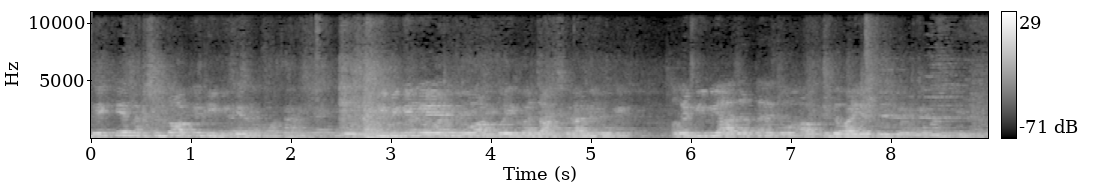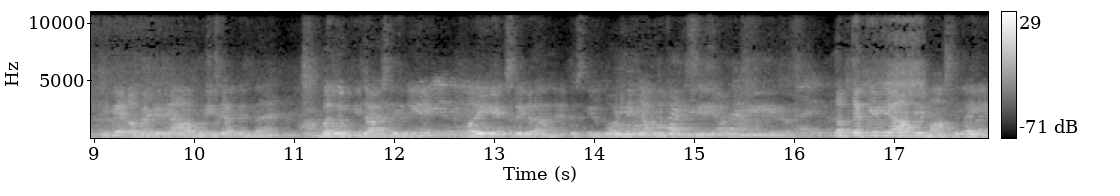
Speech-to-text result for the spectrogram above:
देखिए लक्षण तो आपके टीबी के टीबी के लिए तो आपको एक बार जाँच करानी होगी। अगर टीबी आ जाता है तो आपकी दवाइयाँ शुरू करेंगे ठीक है, अभी के लिए आपने क्या करना है? बलगम की जाँच लेनी है और एक एक्सरे कराना है। उसकी रिपोर्ट लेके आपको वापस ले आना है। तब तक के लिए आप ये मास्क लगाइए।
